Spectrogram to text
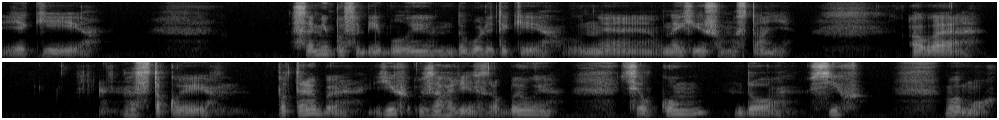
які самі по собі були доволі таки в, не, в найгіршому стані. Але з такої потреби їх взагалі зробили цілком до всіх вимог.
